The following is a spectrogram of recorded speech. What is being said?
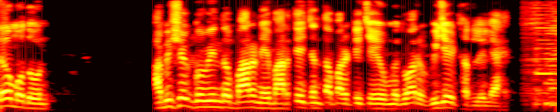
ड मधून अभिषेक गोविंद बारणे भारतीय जनता पार्टीचे हे उमेदवार विजयी ठरलेले आहेत.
